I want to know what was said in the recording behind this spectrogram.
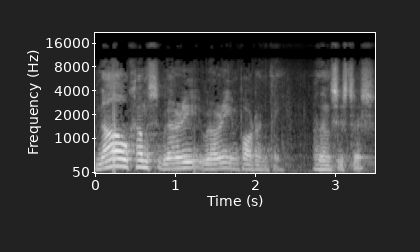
Now comes very, very important thing, brothers and sisters.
